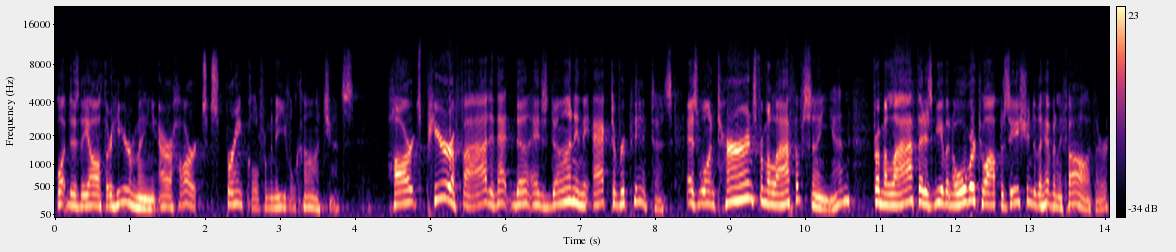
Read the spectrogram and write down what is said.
What does the author here mean? Our hearts sprinkled from an evil conscience hearts purified, and that is done in the act of repentance. As one turns from a life of sin, from a life that is given over to opposition to the Heavenly Father,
